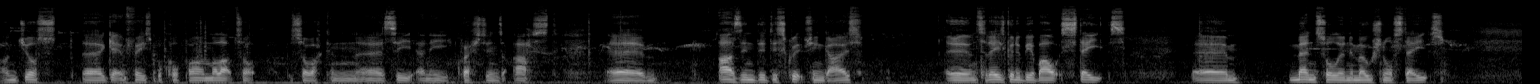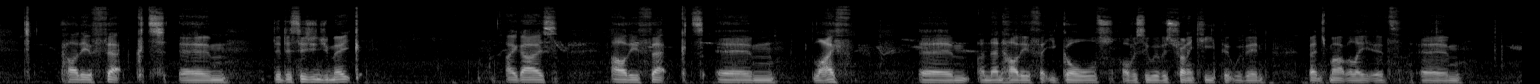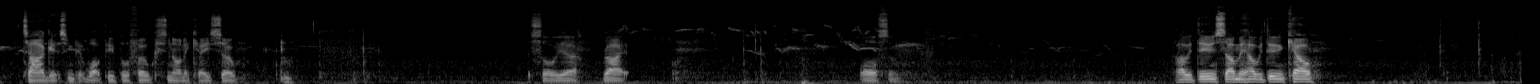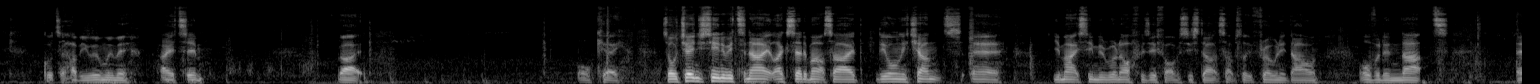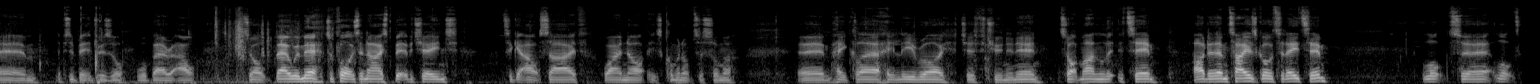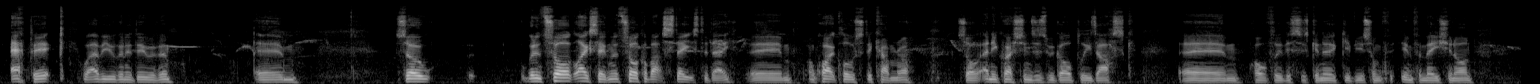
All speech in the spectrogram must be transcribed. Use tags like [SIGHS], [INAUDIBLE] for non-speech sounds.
I'm just uh, getting Facebook up on my laptop so I can uh, see any questions asked. Um, as in the description, guys, um, today's going to be about states, um, mental and emotional states, how they affect um, the decisions you make. Hi, guys, how they affect um, life um, and then how they affect your goals. Obviously, with us trying to keep it within benchmark related um, targets and what people are focusing on. Okay, so [CLEARS THROAT] so yeah, right, awesome. How we doing, Sammy? How we doing, Cal? Good to have you in with me. Hi, Tim. Right. Okay. So change of scenery tonight. Like I said, I'm outside. The only chance uh, you might see me run off is if it obviously starts absolutely throwing it down. Other than that, um, if it's a bit of drizzle, we'll bear it out. So bear with me. I thought it's a nice bit of a change to get outside. Why not? It's coming up to summer. Um, hey Claire, hey Leroy, cheers for tuning in. Top man, Tim. How did them tyres go today, Tim? Looked uh, looked epic. Whatever you were going to do with them. Um, so we're going to talk, like I say, I'm going to talk about states today. Um, I'm quite close to the camera, so any questions as we go, please ask. Um, hopefully, this is going to give you some information on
